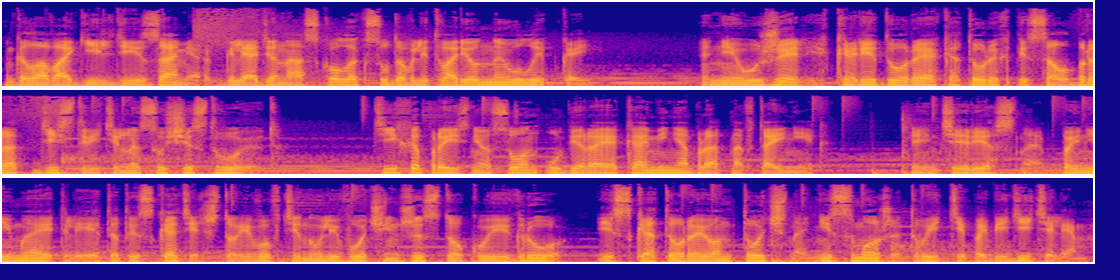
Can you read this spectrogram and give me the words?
Глава гильдии замер, глядя на осколок с удовлетворенной улыбкой. «Неужели коридоры, о которых писал брат, действительно существуют?» Тихо произнес он, убирая камень обратно в тайник. Интересно, понимает ли этот искатель, что его втянули в очень жестокую игру, из которой он точно не сможет выйти победителем?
